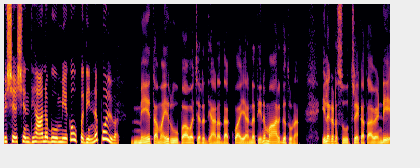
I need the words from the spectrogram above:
විශේෂයෙන් ධාන භූමියක උපදින්න පුළුවන්. මේ තමයි රූපාවචර ධාන දක්වා යන්න තියෙන මාර්ග තුන. ඊළඟට සූත්‍රයේ කතා වෙන්නේ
